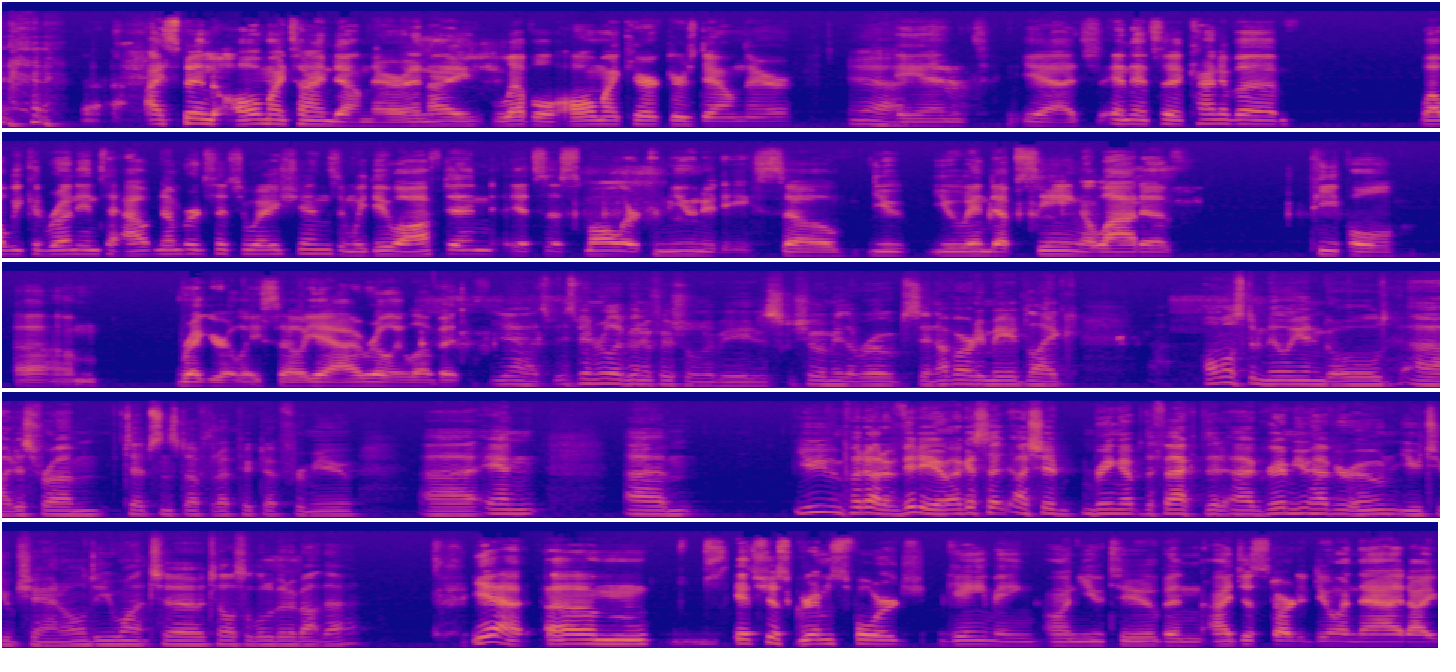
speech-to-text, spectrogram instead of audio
I spend all my time down there, and I level all my characters down there. Yeah. And yeah, it's and it's a kind of a while we could run into outnumbered situations and we do often, it's a smaller community. So you you end up seeing a lot of people um, regularly. So yeah, I really love it. Yeah, it's, it's been really beneficial to me, just showing me the ropes, and I've already made like almost a million gold uh, just from tips and stuff that I picked up from you, uh, and um, you even put out a video. I guess I should bring up the fact that uh, Grim, you have your own YouTube channel. Do you want to tell us a little bit about that? Yeah, um, it's just Grim's Forge Gaming on YouTube, and I just started doing that. I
